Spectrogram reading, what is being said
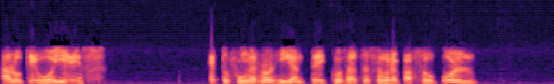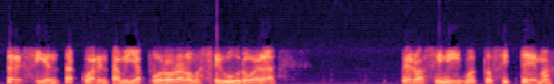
a lo que voy es esto fue un error gigantesco o sea se sobrepasó por 340 millas por hora lo más seguro verdad pero asimismo estos sistemas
